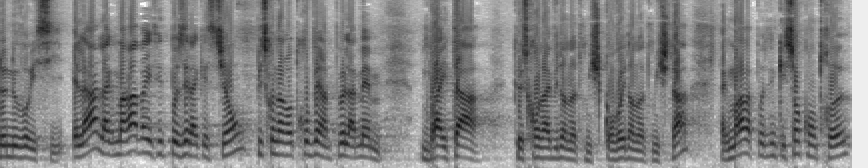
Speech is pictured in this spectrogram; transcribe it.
de nouveau ici. Et là, l'Agmara va essayer de poser la question, puisqu'on a retrouvé un peu la même braïta que ce qu'on a vu dans notre qu'on voit dans notre Mishnah, l'Agmara va poser une question contre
